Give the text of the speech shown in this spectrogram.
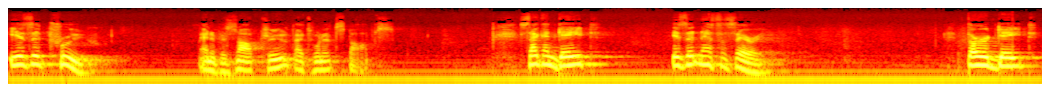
is it true? And if it's not true, that's when it stops. Second gate, is it necessary? Third gate,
